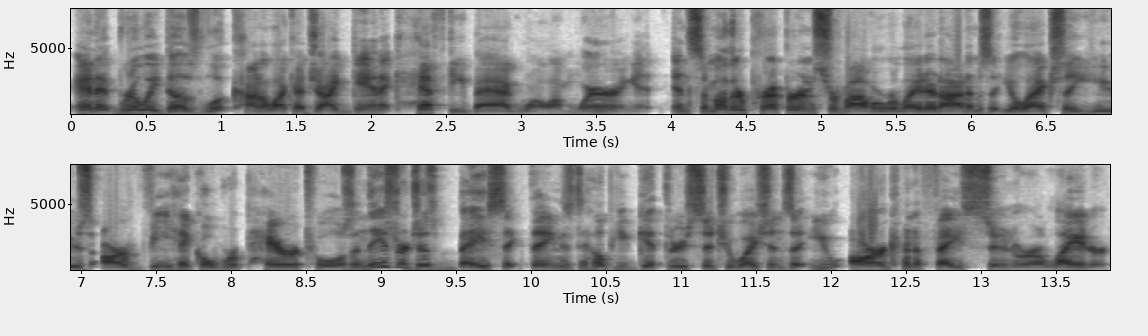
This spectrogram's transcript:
and it really does look kind of like a gigantic hefty bag while I'm wearing it. And some other prepper and survival related items that you'll actually use are vehicle repair tools. And these are just basic things to help you get through situations situations that you are going to face sooner or later,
